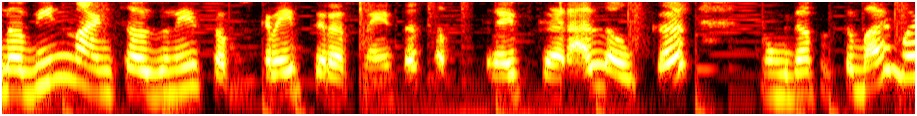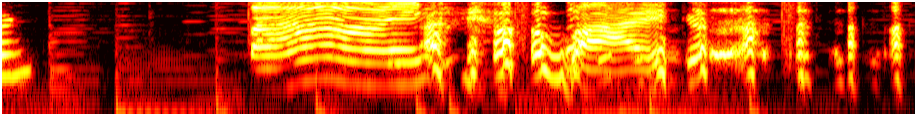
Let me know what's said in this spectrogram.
नवीन माणसं अजूनही सबस्क्राईब करत नाही. तर सबस्क्राईब करा लवकर. मगदा फक्त बाय म्हण. बाय बाय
